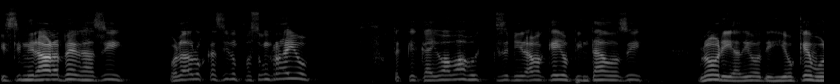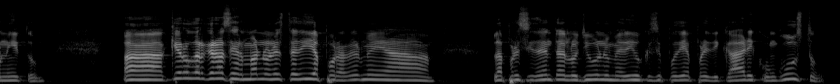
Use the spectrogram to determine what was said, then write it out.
y si miraba las vegas así, por el lado de los casinos pasó un rayo que cayó abajo y se miraba aquello pintado así. Gloria a Dios, dije yo, qué bonito. Ah, quiero dar gracias, hermano, en este día por haberme... Uh, la presidenta de los Juniors me dijo que se podía predicar y con gusto,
